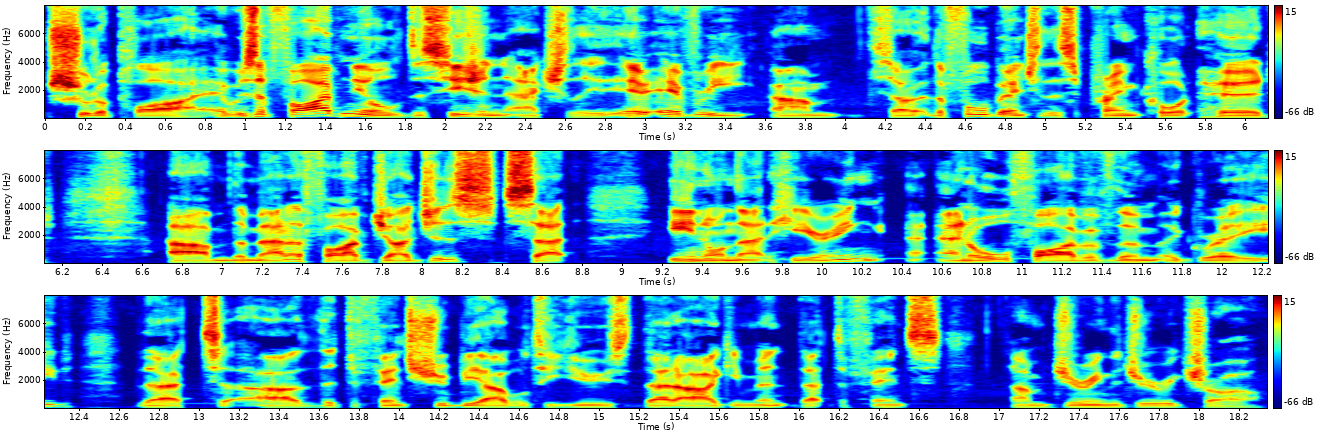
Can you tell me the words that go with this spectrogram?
should apply. It was a five 0 decision actually. Every um, so the full bench of the Supreme Court heard um, the matter. Five judges sat in on that hearing, and all five of them agreed that uh, the defence should be able to use that argument, that defence, um, during the jury trial.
